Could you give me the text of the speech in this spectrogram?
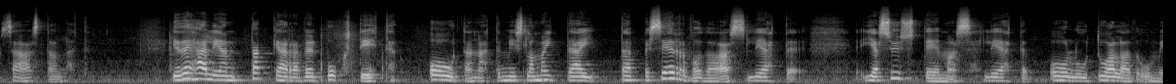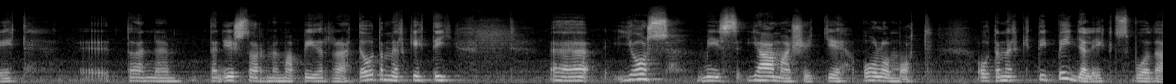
saastallat. Ja tehdään liian takkäära vielä puktiit outana, että missä maittai täppe servodaas liätte ja systeemas liät ollut tuoladumit tämän, tämän issormema piirra. Että otamerkihti, jos mis jaamasitte olomot, otamerkihti pidjäliktus vuoda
